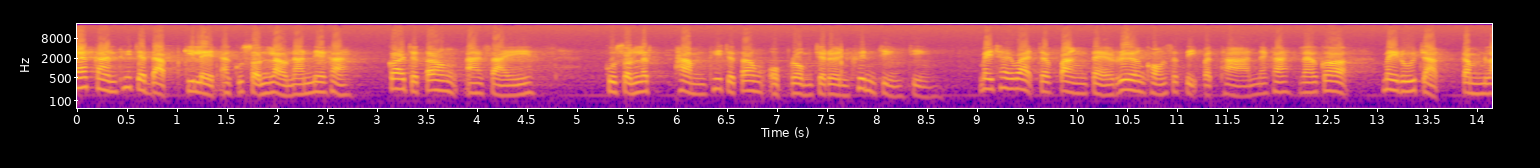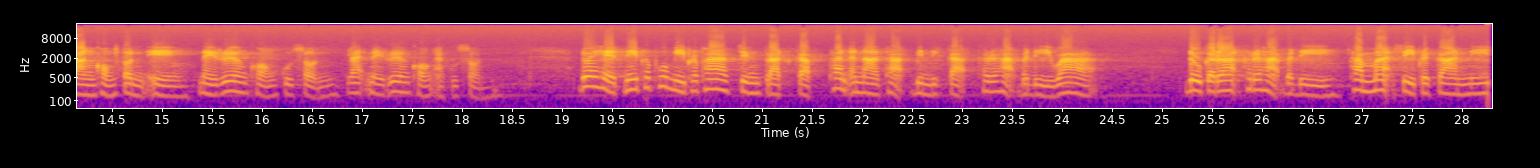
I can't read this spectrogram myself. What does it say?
และการที่จะดับกิเลสอกุศลเหล่านั้นเนี่ยค่ะ ก็จะต้องอาศัย กุศลธรรมที่จะต้องอบรมเจริญขึ้นจริง ๆ ไม่ใช่ว่าจะฟังแต่เรื่องของสติปัฏฐานนะคะ แล้วก็ไม่รู้จักกำลังของตนเองในเรื่องของกุศลและในเรื่องของอกุศล ด้วยเหตุนี้พระผู้มีพระภาคจึงตรัสกับท่านอนาถบินิกะครหบดีว่าดูกระครหบดี ธรรมะสี่ประการนี้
